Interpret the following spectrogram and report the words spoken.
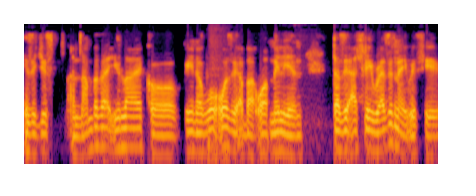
is it just a number that you like, or you know what was it about one million? Does it actually resonate with you?"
